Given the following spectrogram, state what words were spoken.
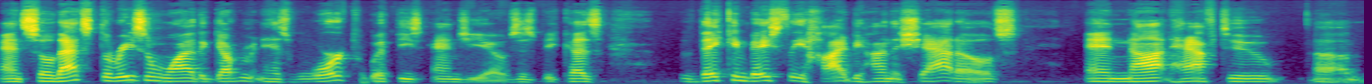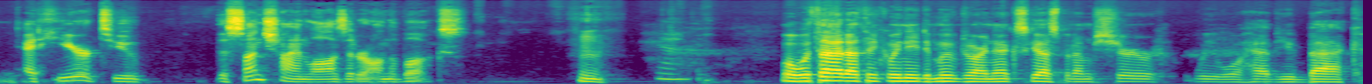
And so that's the reason why the government has worked with these NGOs, is because they can basically hide behind the shadows and not have to uh, adhere to the sunshine laws that are on the books. Yeah. Well, with that, I think we need to move to our next guest, but I'm sure we will have you back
